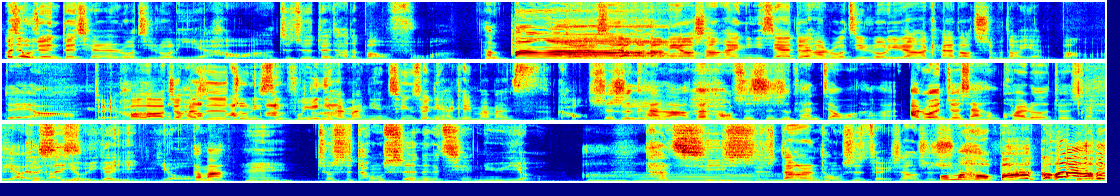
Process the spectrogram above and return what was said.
而且我觉得你对前任若即若离也好啊，这就是对他的报复啊。很棒啊。对啊，谁叫他当年要伤害你，你现在对他若即若离，让他看得到吃不到也很棒啊。对啊，对，好啦，就还是祝你幸福，因为你还蛮年轻，所以你还可以慢慢思考。试试看啦，跟同事试试看，交往看看啊。如果你觉得现在很快乐，就先不要。可是有一个隐忧，干？嘛？嗯，就是同事的那个前女友，哦，她其实当然同事嘴上是说我们好八卦哦，我们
